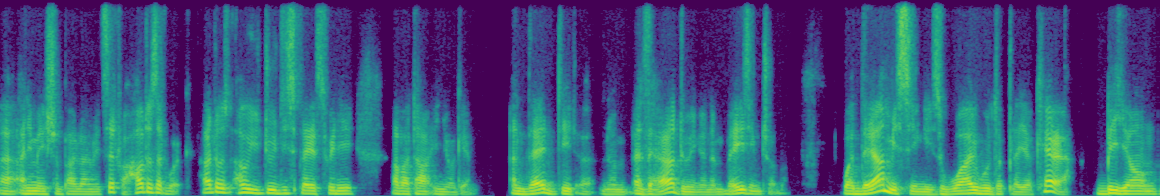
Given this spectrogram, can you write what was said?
uh, animation pipeline, etc. How does that work? How does how you do display a 3D avatar in your game? And they did, a, they are doing an amazing job. What they are missing is why would the player care beyond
